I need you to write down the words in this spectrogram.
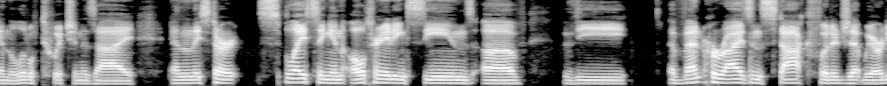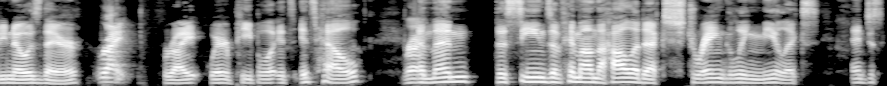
and the little twitch in his eye, and then they start splicing in alternating scenes of the Event Horizon stock footage that we already know is there, Right. right? Where people it's it's hell, Right. and then the scenes of him on the holodeck strangling Neelix and just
